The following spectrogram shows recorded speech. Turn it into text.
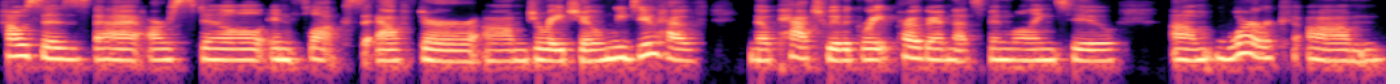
houses that are still in flux after um, derecho. And we do have, you know, Patch, we have a great program that's been willing to um, work um,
